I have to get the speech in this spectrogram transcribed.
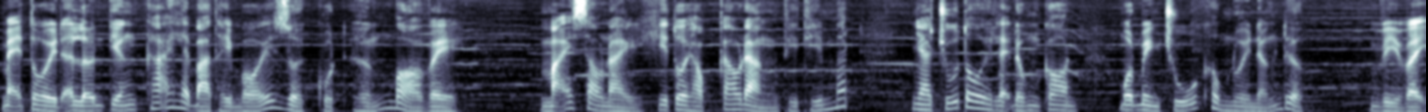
Mẹ tôi đã lớn tiếng cãi lại bà thầy bói rồi cụt hứng bỏ về. Mãi sau này khi tôi học cao đẳng thì thím mất, nhà chú tôi lại đông con, một mình chú không nuôi nấng được. Vì vậy,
